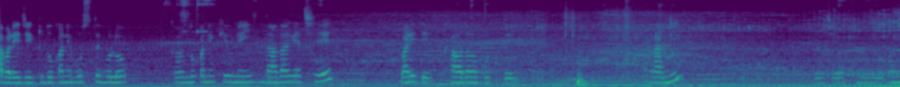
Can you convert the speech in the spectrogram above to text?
আবার এই যে একটু দোকানে বসতে হলো। কারণ দোকানে কেউ নেই। দাদা গেছে বাড়িতে খাওয়া দাওয়া করতে। আর আমি এই যে এখন দোকানে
